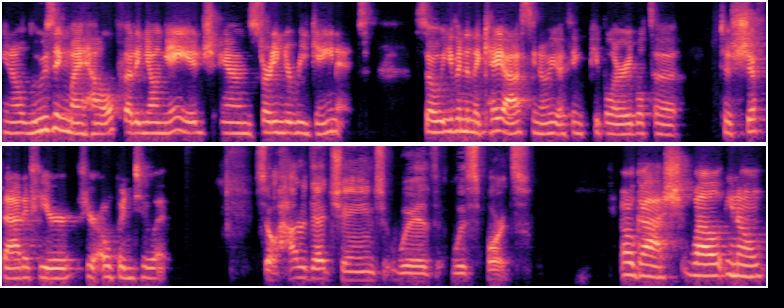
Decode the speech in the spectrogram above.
you know, losing my health at a young age and starting to regain it. So even in the chaos, you know, I think people are able to to shift that if you're if you're open to it. So how did that change with with sports? Oh gosh. Well, you know,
